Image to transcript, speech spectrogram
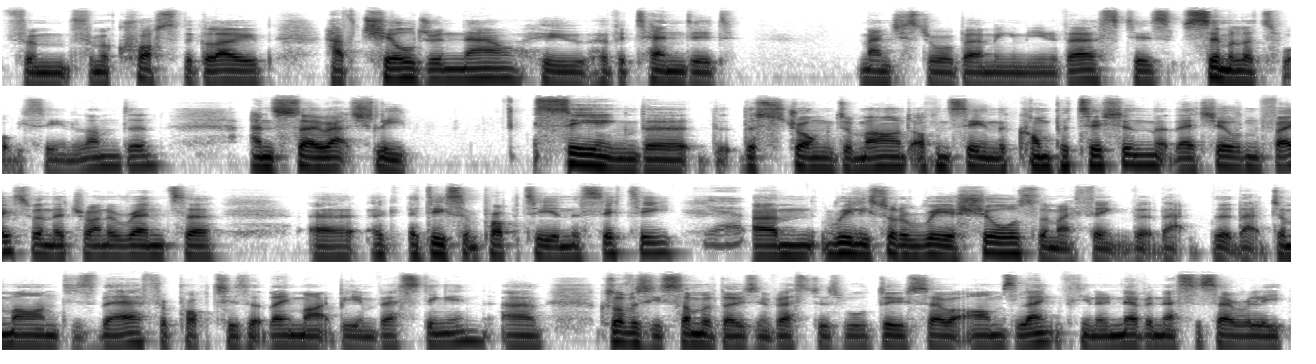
from from across the globe have children now who have attended Manchester or Birmingham universities, similar to what we see in London, and so actually seeing the, the, the strong demand, often seeing the competition that their children face when they're trying to rent a, a, a decent property in the city, yep. um, really sort of reassures them. I think that that, that that demand is there for properties that they might be investing in, because um, obviously some of those investors will do so at arm's length. You know, never necessarily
